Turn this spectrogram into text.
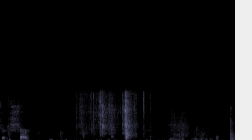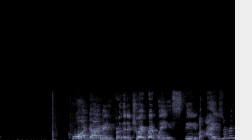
Patrick Sharp. Quad diamond for the Detroit Red Wings, Steve Yzerman.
